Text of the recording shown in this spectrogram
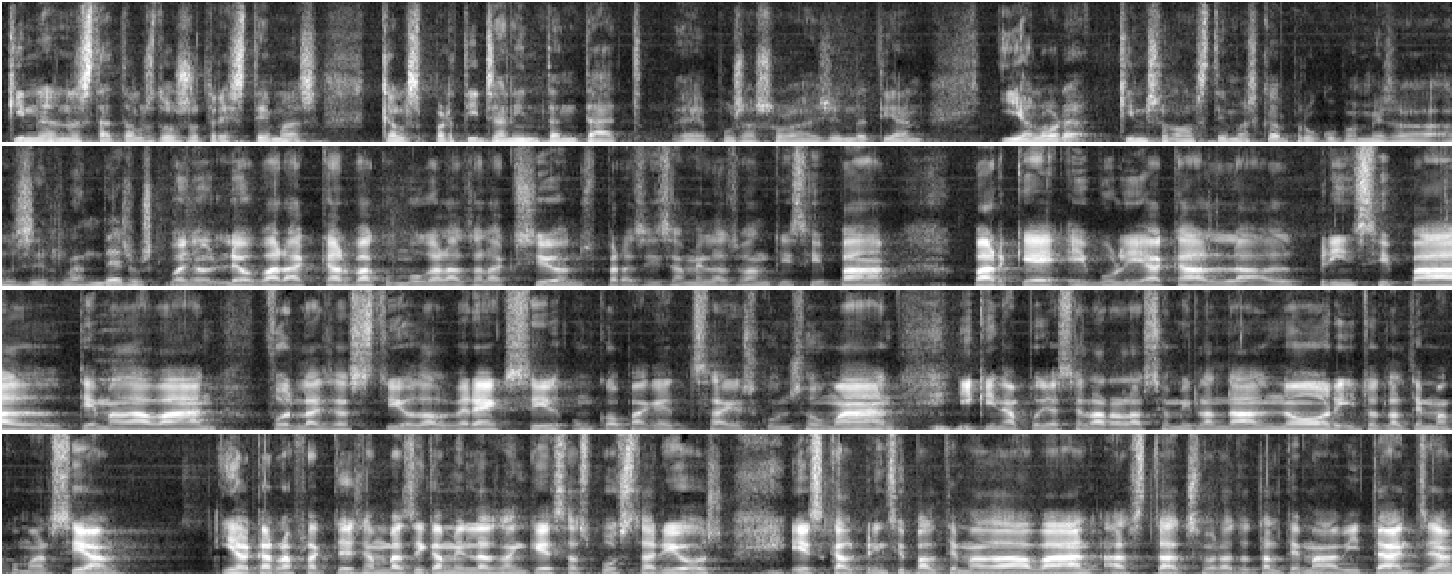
Quins han estat els dos o tres temes que els partits han intentat eh, posar sobre l'agenda, Tian? I alhora, quins són els temes que preocupen més als irlandesos? Bueno, Leo Varadkar va convocar les eleccions, precisament les va anticipar, perquè ell volia que el, el principal tema davant fos la gestió del Brexit un cop aquest s'hagués consumat mm -hmm. i quina podia ser la relació amb Irlanda del Nord i tot el tema comercial i el que reflecteixen bàsicament les enquestes posteriors és que el principal tema de debat ha estat sobretot el tema d'habitatge.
